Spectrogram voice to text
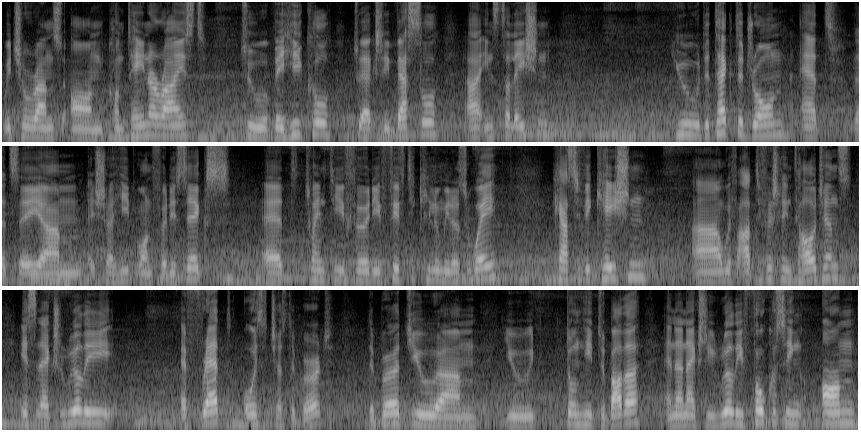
which runs on containerized to vehicle to actually vessel uh, installation. You detect the drone at, let's say, um, a Shahed 136 at 20, 30, 50 kilometers away. Classification uh, with artificial intelligence is actually really a threat or is it just a bird? The bird you, um, you don't need to bother and then actually really focusing on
